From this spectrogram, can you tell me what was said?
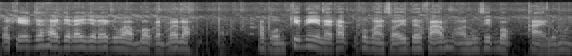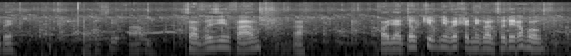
โอเคจะจะได้จะได้ก็ว่าบอกกันไว้เนาะครับผมคลิปนี้นะครับคุณหมานสอนอินเตอร์ฟาร์มเอาลุงซิดบอกขายลุงด้วยต่อไปซิฟาร์มสอบไปซิดฟาร์มอะขออย่าจบคลิปนี้ไว้แค่นี้ก่อนสวัสดีครับผมครับ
